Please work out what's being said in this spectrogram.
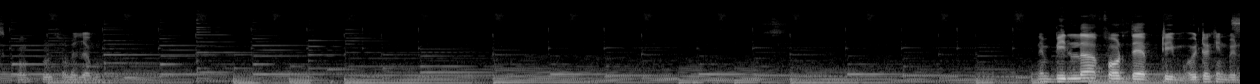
স্ক্রল করে চলে যাব। বিল্লা ফর দেব টিম ওইটা কিনবেন।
